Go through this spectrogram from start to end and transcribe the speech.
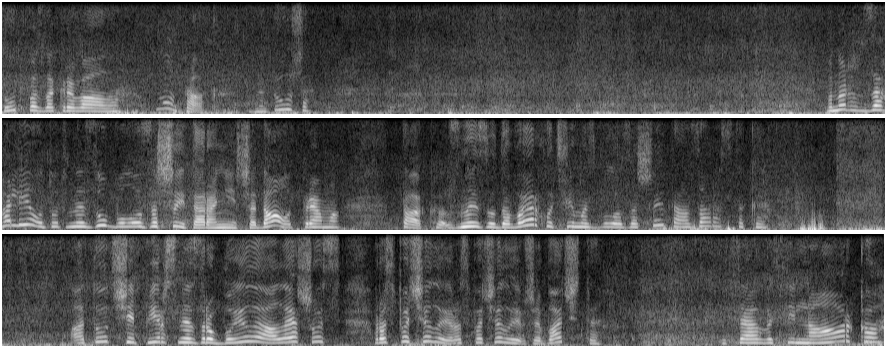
Тут позакривала. Ну так, не дуже. Воно ж взагалі отут внизу було зашито раніше, да? от прямо так, знизу до верху чимось було зашито, а зараз таке. А тут ще пірс не зробили, але щось розпочали, розпочали вже, бачите? І ця весільна арка.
